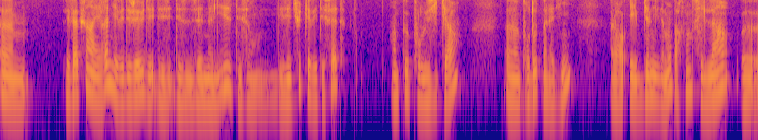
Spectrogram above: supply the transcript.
les vaccins ARN, il y avait déjà eu des, analyses, des, études qui avaient été faites, un peu pour le Zika, pour d'autres maladies. Alors, et bien évidemment, par contre, c'est là euh,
